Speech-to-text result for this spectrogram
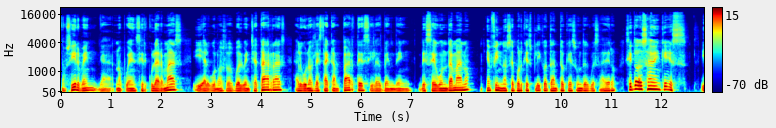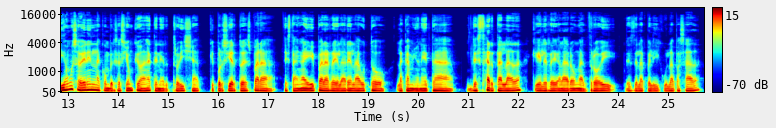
no sirven, ya no pueden circular más y algunos los vuelven chatarras, algunos les sacan partes y las venden de segunda mano. En fin, no sé por qué explico tanto que es un deshuesadero. Si todos saben qué es. Y vamos a ver en la conversación que van a tener Troy y Chad, que por cierto es para, están ahí para arreglar el auto, la camioneta destartalada que le regalaron a Troy desde la película pasada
